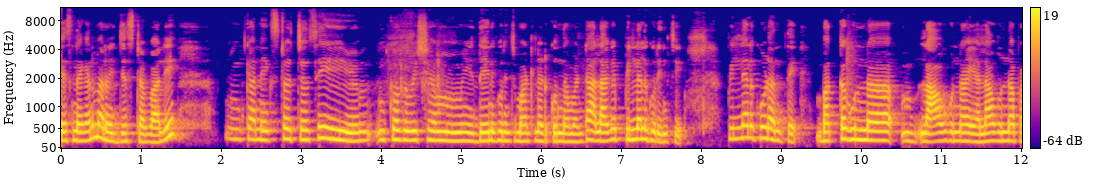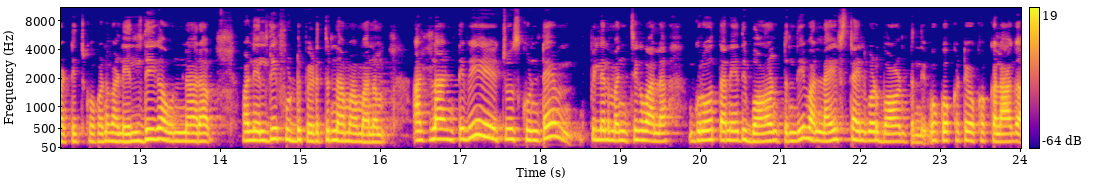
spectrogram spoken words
చేసినా కానీ మనం అడ్జస్ట్ అవ్వాలి. ఇంకా నెక్స్ట్ వచ్చేసి ఇంకొక విషయం దేని గురించి మాట్లాడుకుందామంటే అలాగే పిల్లల గురించి. పిల్లలు కూడా అంతే. బక్కగున్నా లావుగున్నా ఎలా ఉన్నా పట్టించుకోకుండా వాళ్ళు హెల్దీగా ఉన్నారా వాళ్ళు హెల్దీ ఫుడ్ పెడుతున్నామా మనం? అట్లాంటివి చూసుకుంటే పిల్లలు మంచిగా వాళ్ళ గ్రోత్ అనేది బాగుంటుంది. వాళ్ళ లైఫ్ స్టైల్ కూడా బాగుంటుంది. ఒక్కొక్కటి ఒక్కొక్కలాగా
